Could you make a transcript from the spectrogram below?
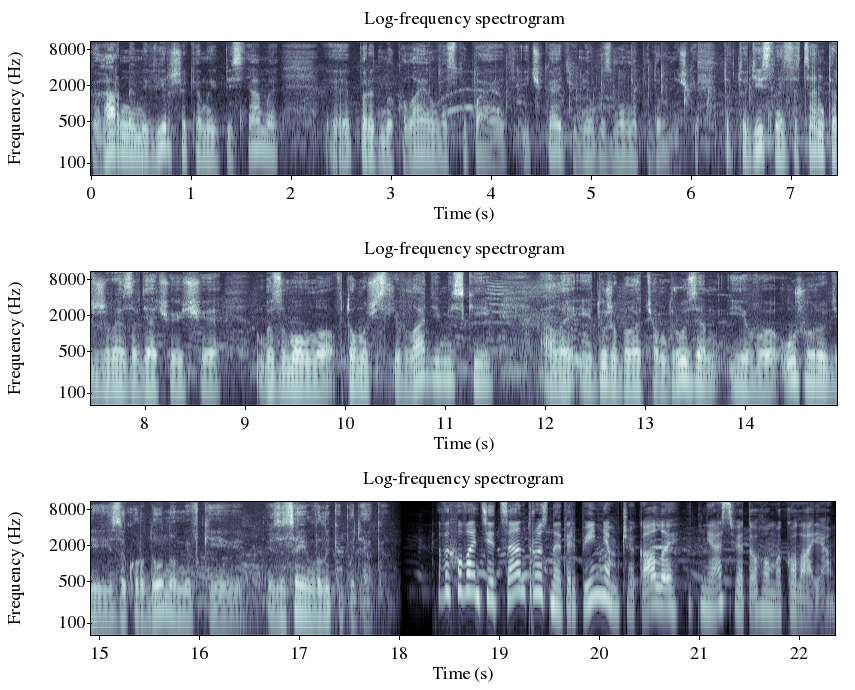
гарними віршиками і піснями е, перед Миколаєм виступають і чекають від нього безумовно подаруночки. Тобто, дійсно, цей центр живе завдячуючи безумовно, в тому числі владі міській, але і дуже багатьом друзям і в Ужгороді, і за кордоном, і в Києві. І за це їм велика подяка. Вихованці центру з нетерпінням чекали Дня Святого Миколая.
